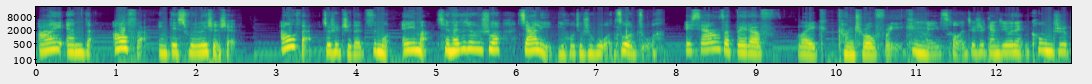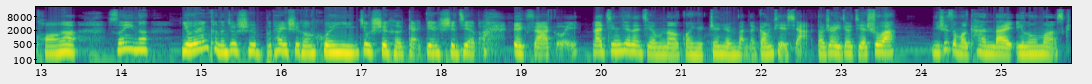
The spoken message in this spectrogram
，I am the alpha in this relationship。Alpha 就是指的字母 A 嘛，潜台词就是说家里以后就是我做主。It sounds a bit of like control freak。没错，就是感觉有点控制狂啊。所以呢，有的人可能就是不太适合婚姻，就适合改变世界吧。Exactly。那今天的节目呢，关于真人版的钢铁侠到这里就结束啦。你是怎么看待 Elon Musk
